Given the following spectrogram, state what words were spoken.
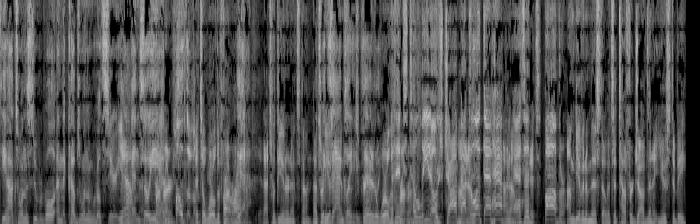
the Seahawks won the Super Bowl and the Cubs won the World Series. Yeah. and so he front had runners. both of them. It's a world of front Front runners. runners. Yeah. That's what the internet's done. That's what Exactly, ESPN's done. It's created a world But of front runners. it's. Toledo's job not to let that happen. As a It's- father, I'm giving him this though. It's a tougher job than it used to be.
